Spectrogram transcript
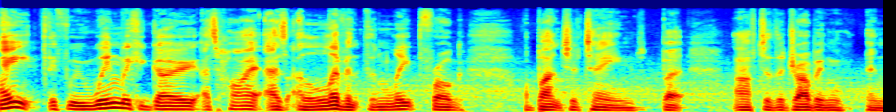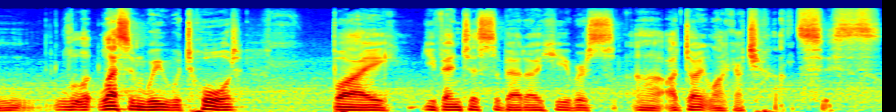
eighth. If we win, we could go as high as 11th and leapfrog a bunch of teams. But after the drubbing and lesson we were taught by Juventus about our hubris, uh, I don't like our chances.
